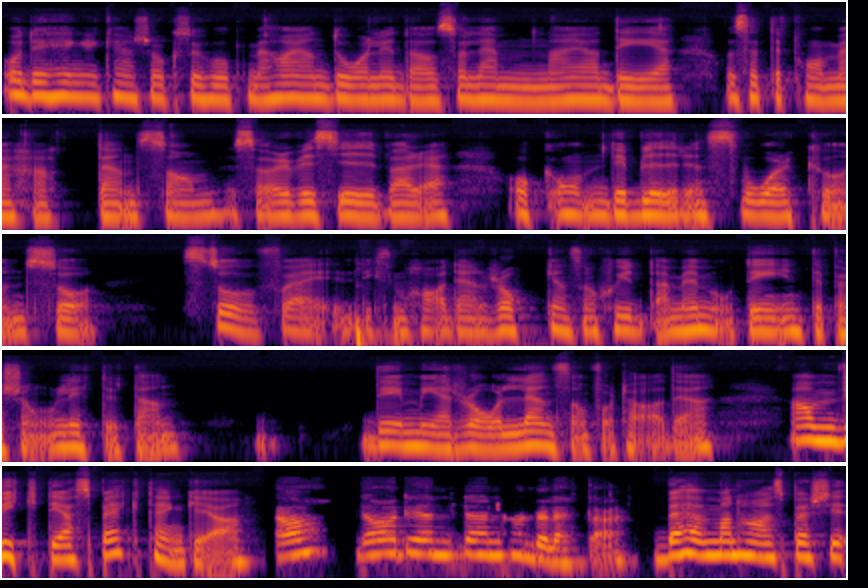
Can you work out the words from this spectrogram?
Och det hänger kanske också ihop med, har jag en dålig dag så lämnar jag det och sätter på mig hatten som servicegivare och om det blir en svår kund så så får jag liksom ha den rocken som skyddar mig mot. Det är inte personligt utan det är mer rollen som får ta det. Ja, en viktig aspekt tänker jag. Ja, ja den, den underlättar. Behöver man ha en specie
